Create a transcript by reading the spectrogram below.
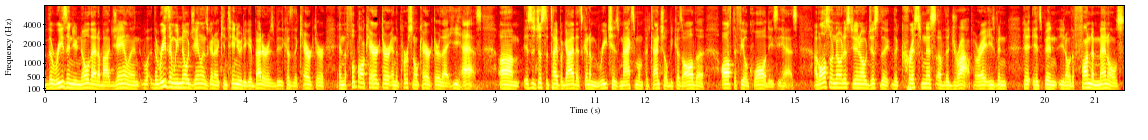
the reason you know that about Jalen, the reason we know Jalen's going to continue to get better is because of the character and the football character and the personal character that he has. Um, this is just the type of guy that's going to reach his maximum potential because of all the off the field qualities he has. I've also noticed, you know, just the, the crispness of the drop. Right, he's been it's been you know the fundamentals.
